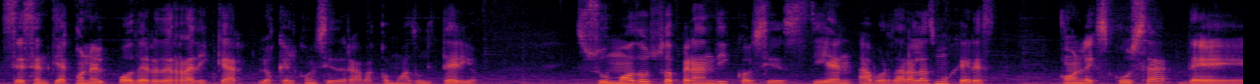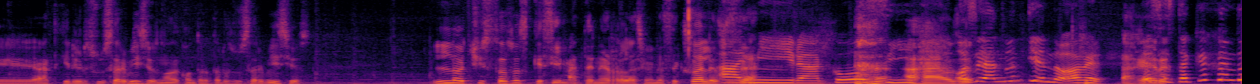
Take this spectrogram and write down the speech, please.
se sentía con el poder de erradicar lo que él consideraba como adulterio. Su modus operandi consistía en abordar a las mujeres con la excusa de adquirir sus servicios, ¿no? De contratar sus servicios. Lo chistoso es que sí mantenía relaciones sexuales. o Ay, sea, mira, Cosi. ajá, O sea, no entiendo. A ver, ajá, se está quejando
